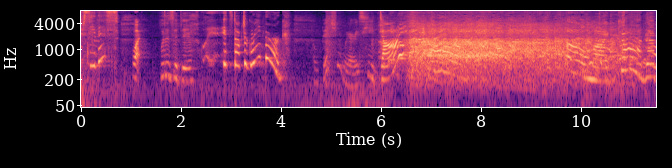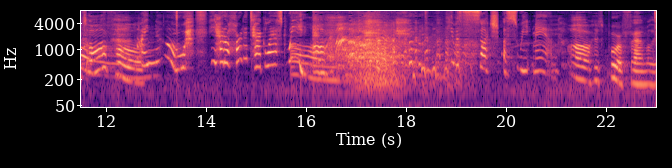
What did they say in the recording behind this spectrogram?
you see this? What? what is it, dear? It's Dr. Greenberg. Oh, obituaries. He died? Oh my God, that's oh, awful. I know. He had a heart attack last week. Oh. he was such a sweet man. Oh, his poor family.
